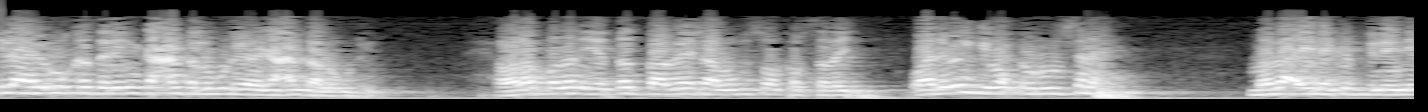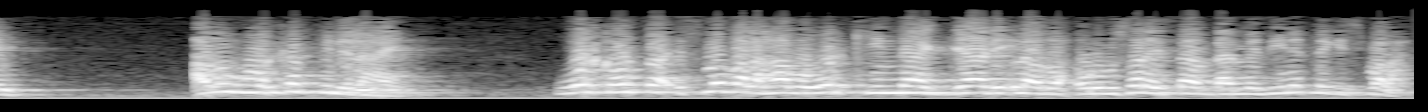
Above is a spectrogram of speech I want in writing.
ilaahay u qadaray in gacanta lagu dhigana gacanta lagu dhigo. Xoolo badan iyo dad baa meeshaa lagu soo qabsaday. Waa nimankii wax uruursanahay maba ayna ka filaynin. Adugu ma ka fili lahayd. Warka horta ismaba lahaaba warkiinaa gaadi inaad wax uruursanaysaan baa madiine tegi isma laha.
